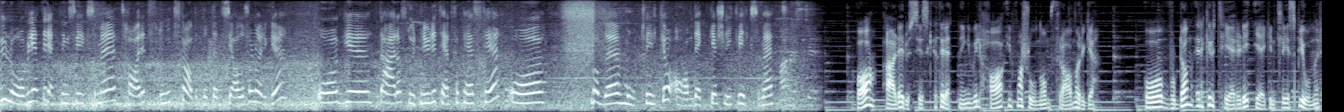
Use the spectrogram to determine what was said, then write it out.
Ulovlig etterretningsvirksomhet har et stort skadepotensial for Norge. Og eh, det er av stor prioritet for PST å både motvirke og avdekke slik virksomhet. Hva er det russisk etterretning vil ha informasjon om fra Norge? Og hvordan rekrutterer de egentlig spioner?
